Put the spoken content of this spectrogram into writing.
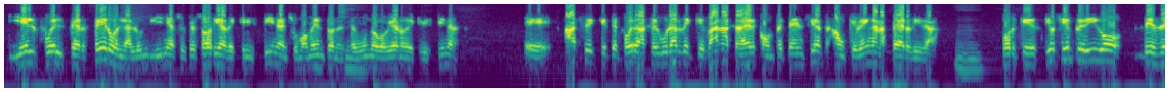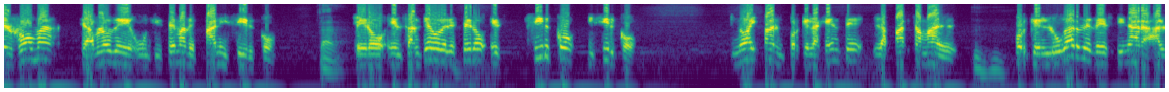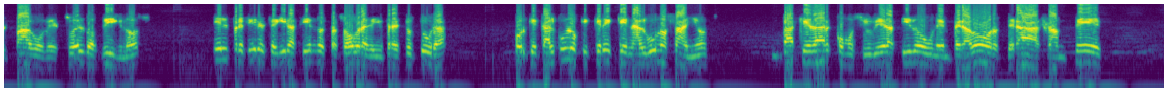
y él fue el tercero en la línea sucesoria de Cristina en su momento en el segundo gobierno de Cristina eh, hace que te pueda asegurar de que van a traer competencias aunque vengan a pérdida porque yo siempre digo desde Roma se habló de un sistema de pan y circo. Pero en Santiago del Estero es circo y circo. No hay pan porque la gente la pasa mal, porque en lugar de destinar al pago de sueldos dignos, él prefiere seguir haciendo estas obras de infraestructura porque calculo que cree que en algunos años va a quedar como si hubiera sido un emperador, será Ramsés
